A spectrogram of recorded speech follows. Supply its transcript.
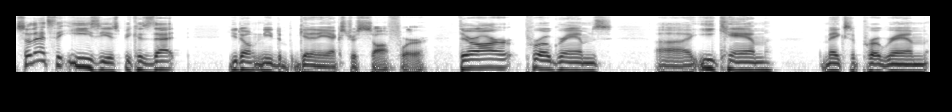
So that's the easiest because that you don't need to get any extra software. There are programs. Uh, Ecamm makes a program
